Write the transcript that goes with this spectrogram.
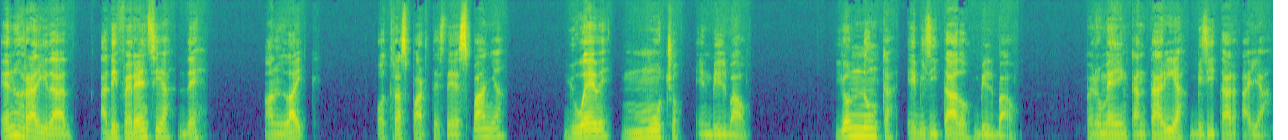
En realidad, a diferencia de, unlike otras partes de España, llueve mucho en Bilbao. Yo nunca he visitado Bilbao, pero me encantaría visitar allá.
